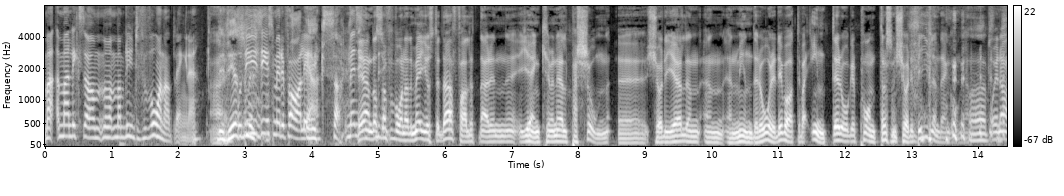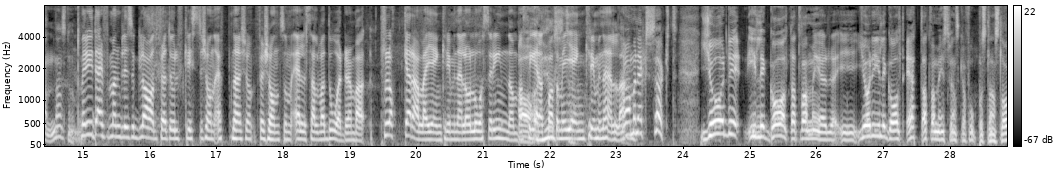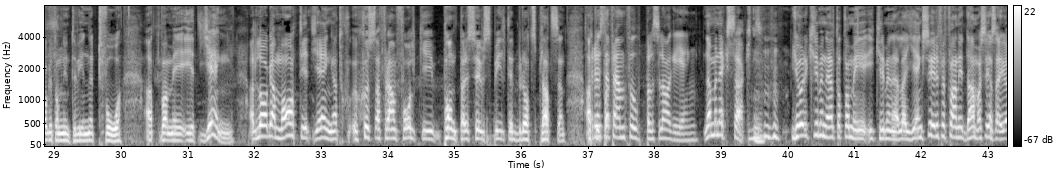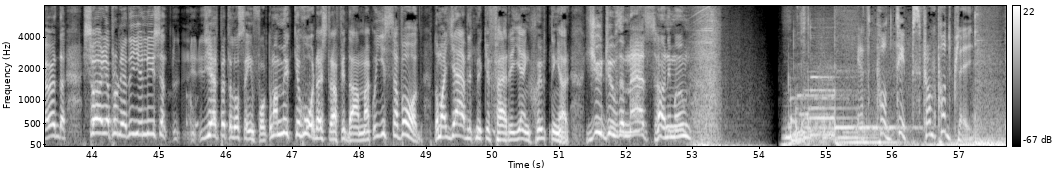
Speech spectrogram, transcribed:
man, man, liksom, man, man blir ju inte förvånad längre. Det är det och som det är ju det som är det farliga. Exakt. Men, Det enda som förvånade mig just det där fallet när en gängkriminell person eh, körde ihjäl en, en, en minderårig, det var att det var inte Roger Pontare som körde bilen den gången. och en annan snubbe. Men det är ju därför man blir så glad för att Ulf Kristersson öppnar som- för sånt som El Salvador där de bara plockar alla gängkriminella och låser in dem baserat på att de är gängkriminella. Ja men exakt. Gör det illegalt att vara med i, gör det illegalt ett, att vara med i svenska fotbollslandslaget om ni inte vinner. Två, att vara med i ett gäng. Att laga mat i ett gäng, att sk- skjutsa fram folk i Pontares husbil till brottsplatsen. Att Rösta fram fotbollslag i gäng. Ja men exakt. Gör det kriminellt att vara med i kriminella gäng så är det för fan i Danmark. Så här, jag Sverige har problem, det ger lysen, hjälper inte att låsa in folk. De har mycket hårdare straff i Danmark och gissa vad? De har jävligt mycket färre gängskjutningar. You do the maths honeymoon. Ett poddtips från Podplay.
